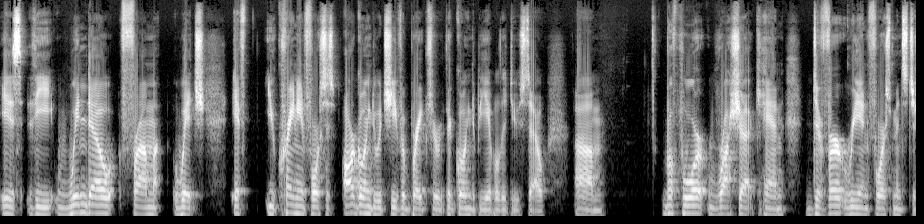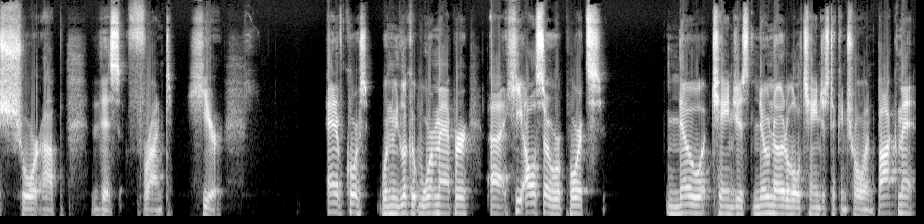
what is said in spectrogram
is the window from which, if Ukrainian forces are going to achieve a breakthrough, they're going to be able to do so um, before Russia can divert reinforcements to shore up this front here. And of course, when we look at War Mapper, uh, he also reports no changes, no notable changes to control in Bakhmut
